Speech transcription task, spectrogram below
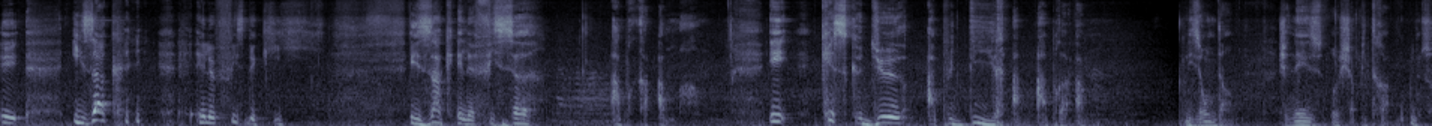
Et Isaac est le fils de qui? Isaac est le fils d'Abraham. Et qu'est-ce que Dieu a pu dire à Abraham? Lisons dans Genèse au chapitre 11.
